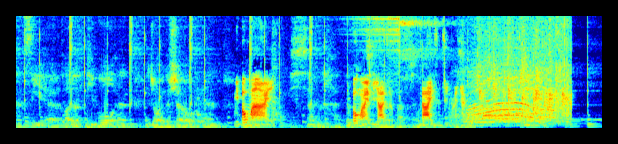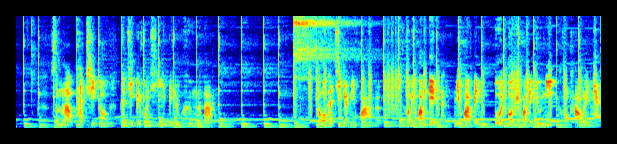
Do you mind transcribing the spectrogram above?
and see a lot of people and enjoy the show and มีเป้าหมาย มีเป้าหมายที่อยากจะได้จริงๆอะไรเงี้ยสำหรับแพทริกอะแพทริกเป็นคนที่เป็นลูกครึ่งนะปะเพราะว่าแพทริกอะมีความแบบเขามีความเด่นอะมีความเป็นตัวตนมีความเป็นยูนิคของเขาอะไรเงี้ย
